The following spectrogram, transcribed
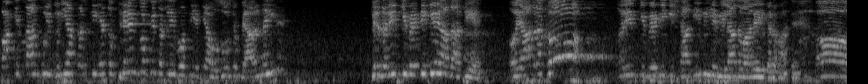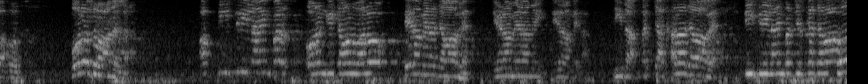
پاکستان پوری دنیا سجتی ہے تو پھر ان کو کیوں تکلیف ہوتی ہے؟ کیا حضور سے پیار نہیں ہے؟ پھر غریب کی بیٹی کیوں یاد آتی ہے؟ اور یاد رکھو غریب کی بیٹی کی شادی بھی یہ میلاد والے ہی کرواتے ہیں۔ بولو سبحان اللہ۔ اب تیسری لائن پر اورنگی ٹاؤن والوں تیرا میرا جواب ہے۔ ٹیڑھا میرا نہیں تیرا میرا۔ سیدھا سچا کھڑا جواب ہے۔ تیسری لائن پر جس کا جواب ہو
